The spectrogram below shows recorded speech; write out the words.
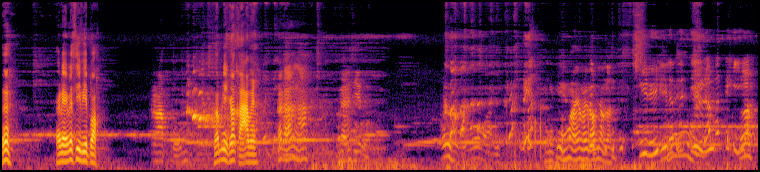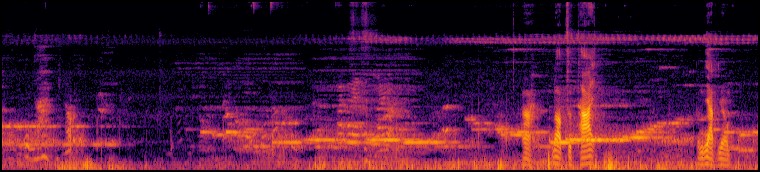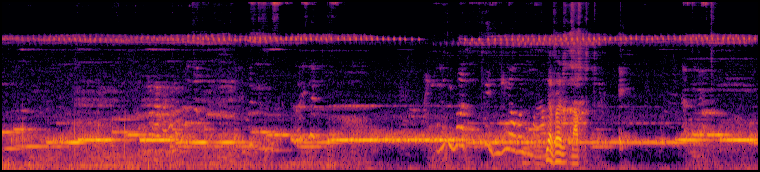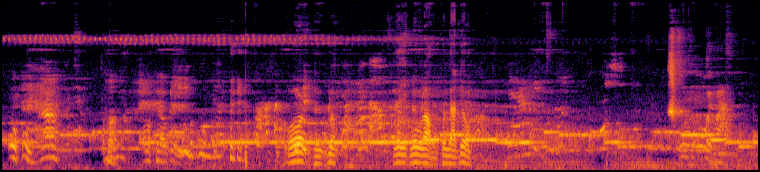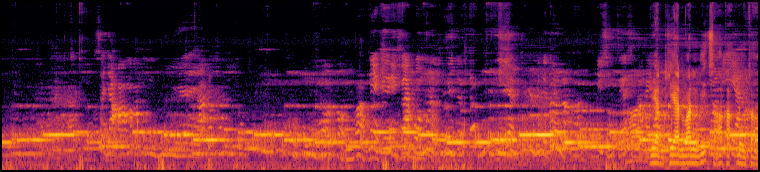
เฮ้ยค รั้งแรกในชีวิตบ่ครับผมครับนี่ก็ขาไหมกากานะอะไรไม่ชี้เลยโอ้ยกูไม่ไม่รับอย่างนั้นดีดีเอออะรอบสุดท้ายเป็นญาติโยม ญาติไฟดับ โอ้กูอ้าวโอ้โอ้เอากูโอ้ยถึงลงเหลืออีกหนึ่งรอบคุณญาติโยม เทียนวันวิสาขบูชา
